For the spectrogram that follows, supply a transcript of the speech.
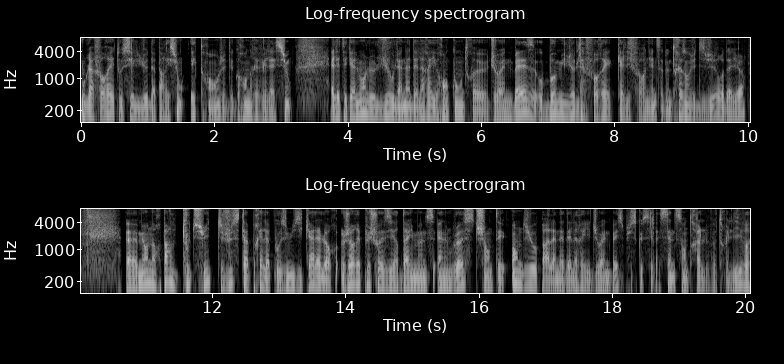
où la forêt est aussi le lieu d'apparitions étranges et de grandes révélations. Elle est également le lieu où Lana Del Rey rencontre euh, Joan Baez, au beau milieu de la forêt californienne. Ça donne très envie d'y vivre d'ailleurs. Euh, mais on en reparle tout de suite, juste après la pause musicale. Alors, j'aurais pu choisir Diamonds and Rust, chanté en duo par Lana Del Rey et Joan Baez, puisque c'est la scène centrale de votre livre.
